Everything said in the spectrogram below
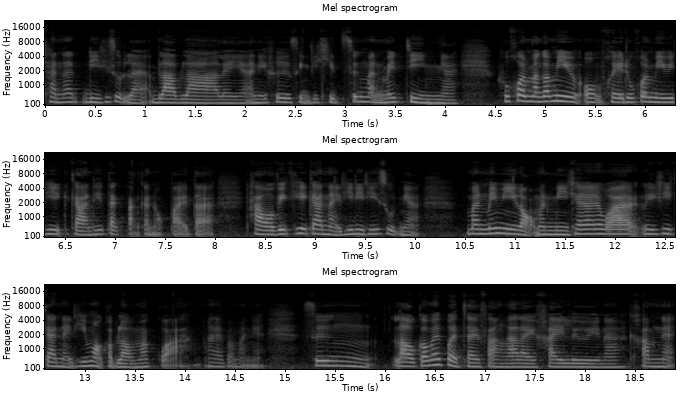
ฉันน่ะดีที่สุดแหละบลาบลาอะไรเงี้ยอันนี้คือสิ่งที่คิดซึ่งมันไม่จริงไงทุกคนมันก็มีโอเคทุกคนมีวิธีการที่แตกต่างกันออกไป แต่ถามว่าวิธีการไหนที่ดีที่สุดเนี่ย มันไม่มีหรอกมันมีแค่ว่าวิธีการไหนที่เหมาะกับเรามากกว่าอะไรประมาณเนี้ยซึ่งเราก็ไม่เปิดใจฟังอะไรใครเลยนะคำแนะ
